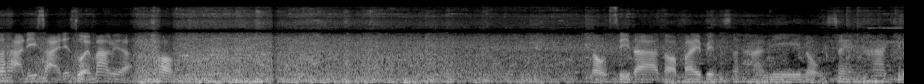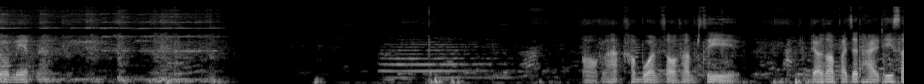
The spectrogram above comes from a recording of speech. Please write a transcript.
สถานีสายเนี่ยสวยมากเลยอะ ชอบ หนองสีดาต่อไปเป็นสถานีหนองแซง 5 กิโลเมตรนะออกละขบวน 234 เดี๋ยวต่อไปจะถ่ายที่ส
